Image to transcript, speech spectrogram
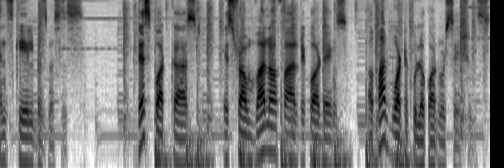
and scale businesses. This podcast is from one of our recordings of our water cooler conversations,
